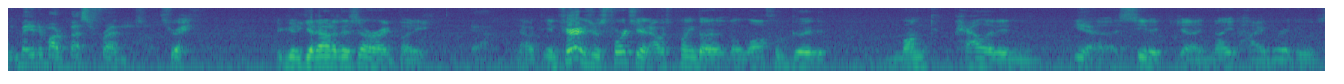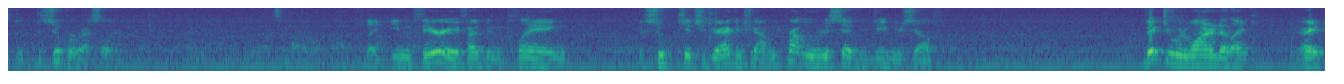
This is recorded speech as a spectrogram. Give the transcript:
We made him our best friend. That's right. You're gonna get out of this all right, buddy. Yeah. Now, in fairness, it was fortunate. I was playing the, the lawful good monk paladin Yeah. uh, ascetic uh, knight hybrid, who was the, the super wrestler. That's another one left. Like in theory, if I'd been playing the Soup Kitchen Dragon Shaman, you probably would have said redeem yourself. Victor would have wanted to like, all right,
